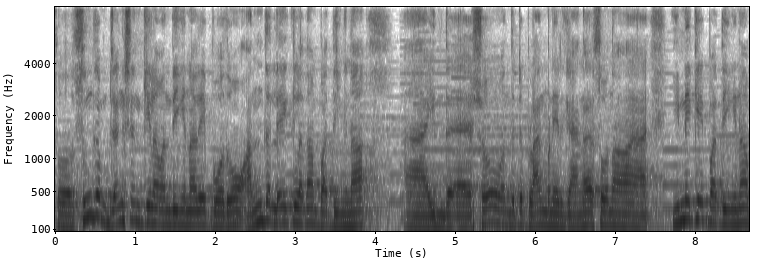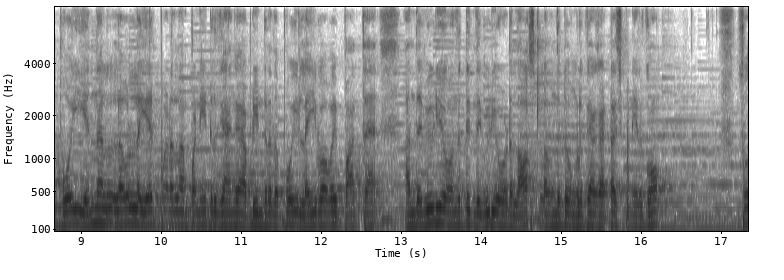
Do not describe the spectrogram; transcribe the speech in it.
so Sungam junction கீழே வந்தீங்கனாலே போதும். அந்த லேக்கில் தான் பார்த்தீங்கன்னா இந்த ஷோ வந்துட்டு பிளான் பண்ணியிருக்காங்க. ஸோ நான் இன்றைக்கே பார்த்தீங்கன்னா போய் என்ன லெவலில் ஏற்பாடெல்லாம் பண்ணிகிட்ருக்காங்க அப்படின்றத போய் லைவாகவே பார்த்தேன். அந்த வீடியோ வந்துட்டு இந்த வீடியோவோட லாஸ்ட்டில் வந்துட்டு உங்களுக்காக அட்டாச் பண்ணியிருக்கோம். ஸோ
